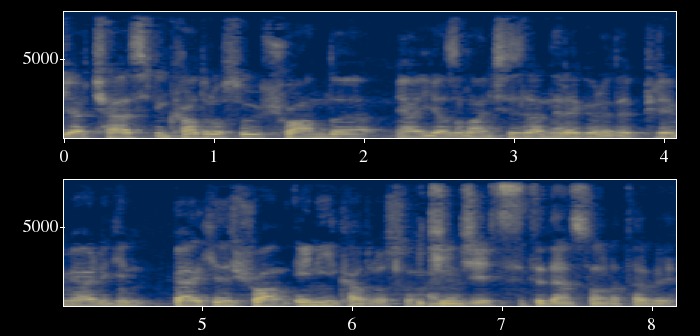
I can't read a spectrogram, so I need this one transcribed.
Ya Chelsea'nin kadrosu şu anda yani yazılan çizilenlere göre de Premier Lig'in belki de şu an en iyi kadrosu. Hani- İkinci City'den sonra tabii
